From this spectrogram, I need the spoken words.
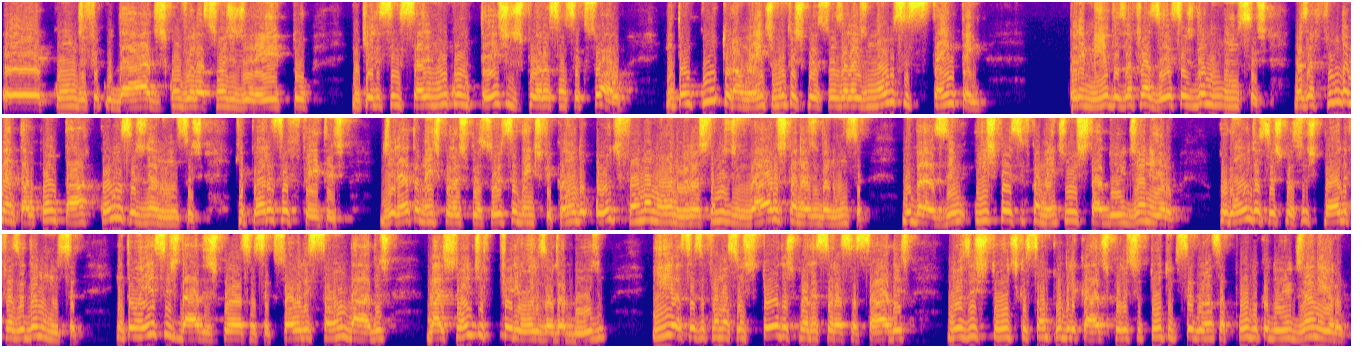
é, com dificuldades, com violações de direito, em que ele se insere num contexto de exploração sexual. Então, culturalmente, muitas pessoas elas não se sentem premidas a fazer essas denúncias, mas é fundamental contar com essas denúncias, que podem ser feitas diretamente pelas pessoas se identificando ou de forma anônima. Nós temos vários canais de denúncia no Brasil e especificamente no estado do Rio de Janeiro, por onde essas pessoas podem fazer denúncia. Então, esses dados de exploração sexual, eles são dados bastante inferiores ao de abuso e essas informações todas podem ser acessadas nos estudos que são publicados pelo Instituto de Segurança Pública do Rio de Janeiro,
